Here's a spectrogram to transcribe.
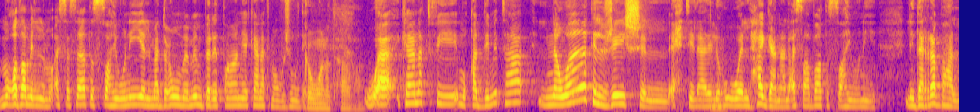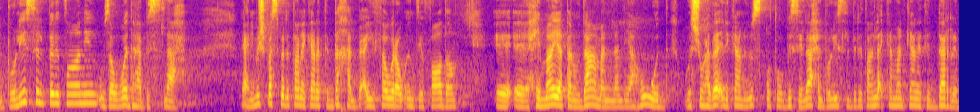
معظم المؤسسات الصهيونية المدعومة من بريطانيا كانت موجودة. كونت حالها وكانت في مقدمتها نواة الجيش الاحتلالي اللي هو الهجنة العصابات الصهيونية اللي دربها البوليس البريطاني وزودها بالسلاح يعني مش بس بريطانيا كانت تتدخل بأي ثورة وانتفاضة آه، آه، حماية ودعما لليهود والشهداء اللي كانوا يسقطوا بسلاح البوليس البريطاني لا كمان كانت تدرب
